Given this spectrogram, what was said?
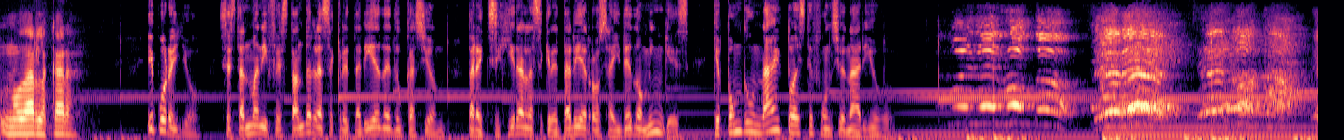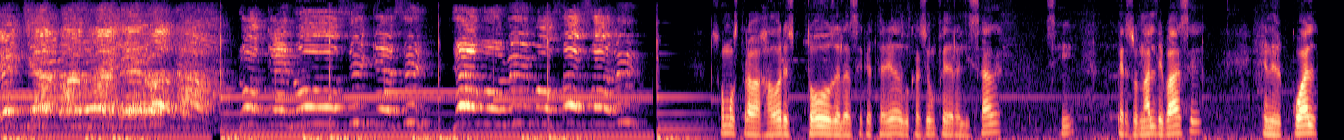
no dar la cara. Y por ello, se están manifestando en la Secretaría de Educación para exigir a la secretaria Rosaide Domínguez que ponga un alto a este funcionario. ¡No hay derrota! ¡Se ve! ¡Se nota! ¡En Chiapas no hay derrota! ¡No que no! ¡Sí que sí! ¡Ya volvimos a salir! Somos trabajadores todos de la Secretaría de Educación Federalizada personal de base, en el cual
